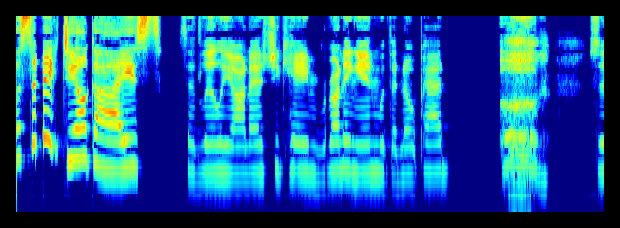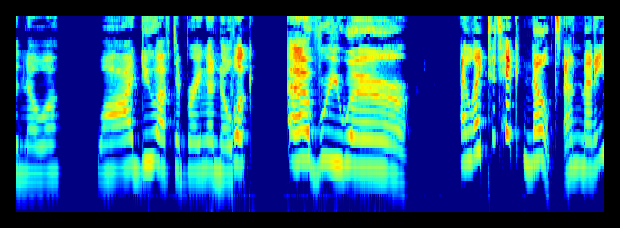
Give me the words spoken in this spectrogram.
What's the big deal, guys? said Liliana as she came running in with a notepad. Ugh, said Noah. Why do you have to bring a notebook everywhere? I like to take notes on many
